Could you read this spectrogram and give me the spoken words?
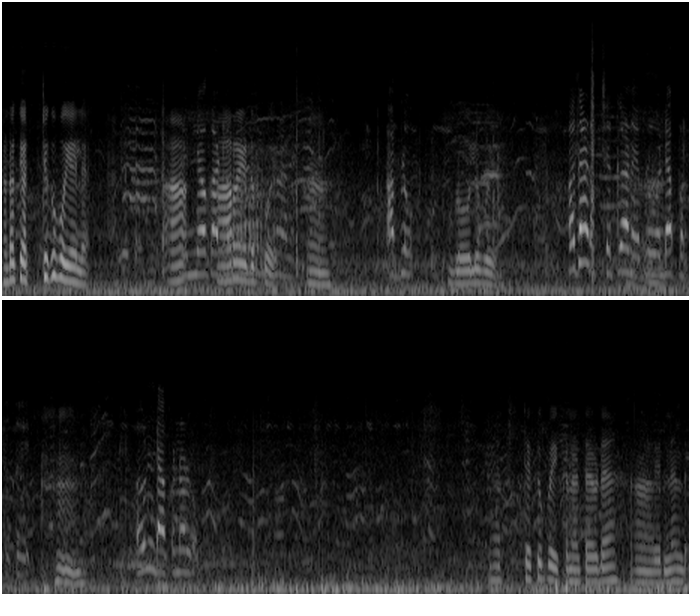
അവിടെയൊക്കെ ഒറ്റയ്ക്ക് പോയല്ലേ? ആ റൈഡിൽ പോയി. ആ. ബ്ലൂൽ ബ്ലൂ. പോയി. അത് അടച്ചേക്കാണ് ബ്ലൂവിന്റെ അപ്പുറത്തത് ഉം. അത് ഉണ്ടാക്കണുള്ളൂ. ഒറ്റയ്ക്ക് പോയിക്കണം കേട്ടോ ഇവിടെ ആ വരുന്നുണ്ട്.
